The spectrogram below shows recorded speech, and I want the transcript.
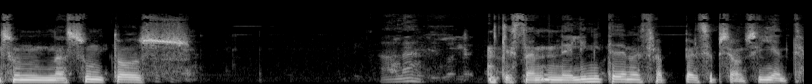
Son asuntos que están en el límite de nuestra percepción. Siguiente.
